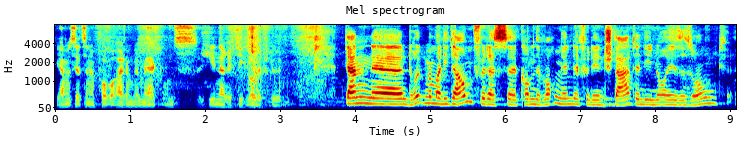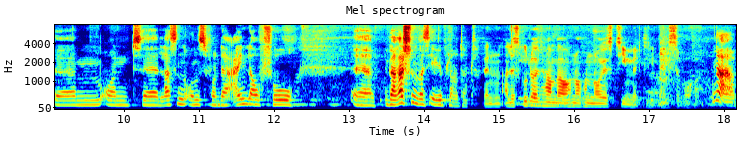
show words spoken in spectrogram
wir haben es jetzt in der Vorbereitung gemerkt, uns gehen da richtig Leute flöten. Dann äh, drücken wir mal die Daumen für das äh, kommende Wochenende, für den Start in die neue Saison ähm, und äh, lassen uns von der Einlaufshow äh, überraschen, was ihr geplant habt. Wenn alles gut läuft, haben wir auch noch ein neues Teammitglied nächste Woche. Ja,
